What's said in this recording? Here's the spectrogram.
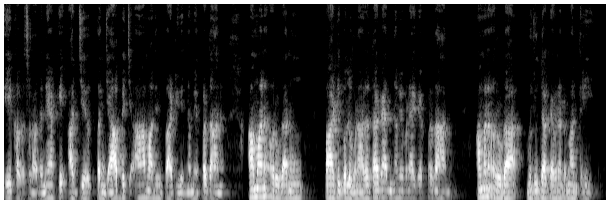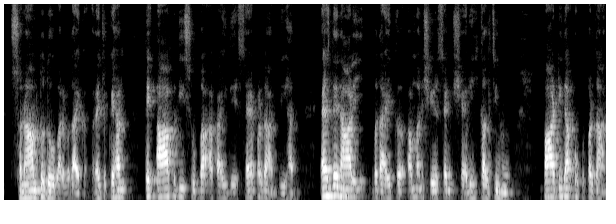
ਇਹ ਖਬਰ ਸੁਣਾ ਦਿੰਦੇ ਹਾਂ ਕਿ ਅੱਜ ਪੰਜਾਬ ਵਿੱਚ ਆਮ ਆਦਮੀ ਪਾਰਟੀ ਦੇ ਨਵੇਂ ਪ੍ਰਧਾਨ ਅਮਨ ਅਰੋੜਾ ਨੂੰ ਪਾਰਟੀ ਵੱਲੋਂ ਬਣਾ ਦਿੱਤਾ ਗਿਆ। ਨਵੇਂ ਬਣਾਏ ਗਏ ਪ੍ਰਧਾਨ ਅਮਨ ਅਰੋੜਾ ਮੌਜੂਦਾ ਕੈਬਨਿਟ ਮੰਤਰੀ ਸੁਨਾਮ ਤੋਂ ਦੋ ਵਾਰ ਵਿਧਾਇਕ ਰਹਿ ਚੁੱਕੇ ਹਨ ਤੇ ਆਪ ਦੀ ਸੂਬਾ ਇਕਾਈ ਦੇ ਸਹਿ ਪ੍ਰਧਾਨ ਵੀ ਹਨ। ਇਸ ਦੇ ਨਾਲ ਹੀ ਵਿਧਾਇਕ ਅਮਨ ਸ਼ੇਰ ਸਿੰਘ ਸ਼ਹਿਰੀ ਕਲਸੀ ਨੂੰ ਪਾਰਟੀ ਦਾ ਉਪ ਪ੍ਰਧਾਨ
